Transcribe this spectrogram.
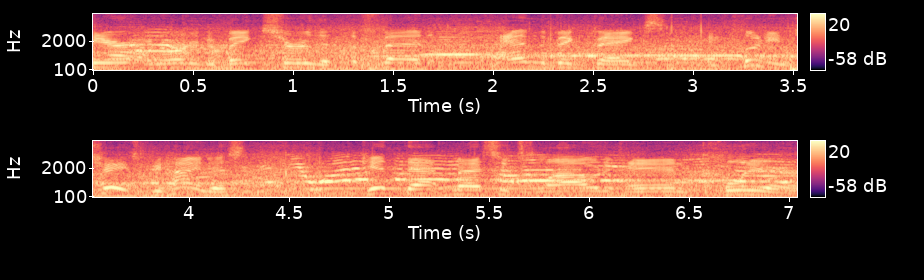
Here in order to make sure that the Fed and the big banks, including Chase behind us, get that message loud and clear.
